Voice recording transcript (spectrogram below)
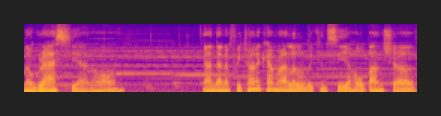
no grass here at all. And then if we turn the camera a little, we can see a whole bunch of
